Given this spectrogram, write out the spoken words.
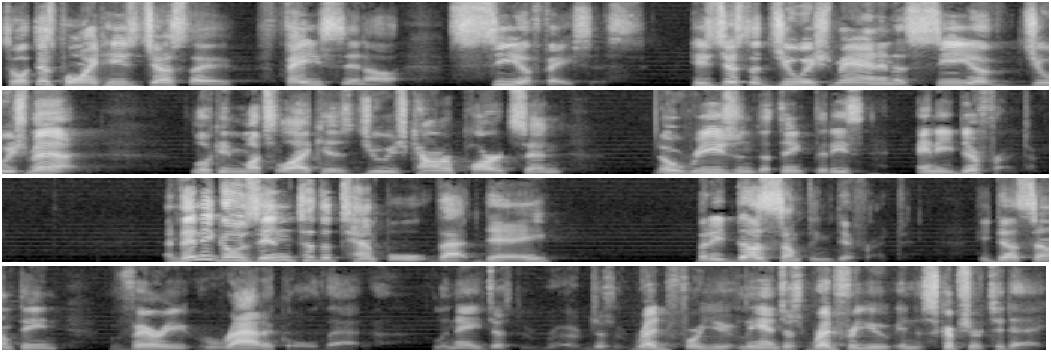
So at this point, he's just a face in a sea of faces. He's just a Jewish man in a sea of Jewish men, looking much like his Jewish counterparts, and no reason to think that he's any different. And then he goes into the temple that day, but he does something different. He does something very radical that Lene just, just read for you, Leanne just read for you in the scripture today.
